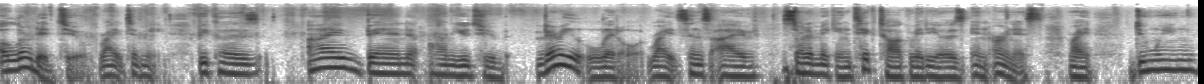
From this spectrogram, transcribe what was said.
alerted to, right, to me because I've been on YouTube very little, right, since I've started making TikTok videos in earnest, right? Doing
